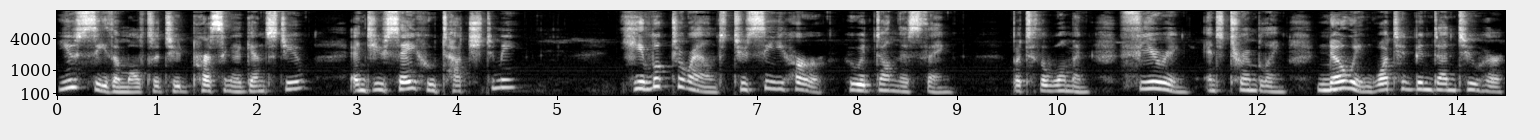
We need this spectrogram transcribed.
You see the multitude pressing against you, and you say, Who touched me? He looked around to see her who had done this thing. But the woman, fearing and trembling, knowing what had been done to her,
